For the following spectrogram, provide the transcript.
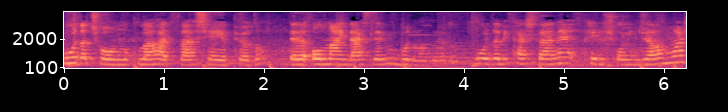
Burada çoğunlukla hatta şey yapıyordum. Ee, online derslerimi buradan alıyordum. Burada birkaç tane peluş oyuncağım var.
